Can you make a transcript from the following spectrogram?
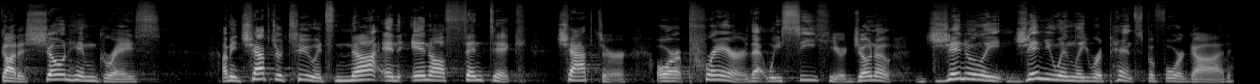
God has shown him grace. I mean, chapter two, it's not an inauthentic chapter or prayer that we see here. Jonah genuinely, genuinely repents before God.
